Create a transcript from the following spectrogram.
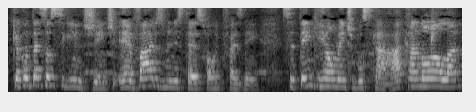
O que acontece é o seguinte, gente, é, vários ministérios falam que faz bem. Você tem que realmente buscar. A canola,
